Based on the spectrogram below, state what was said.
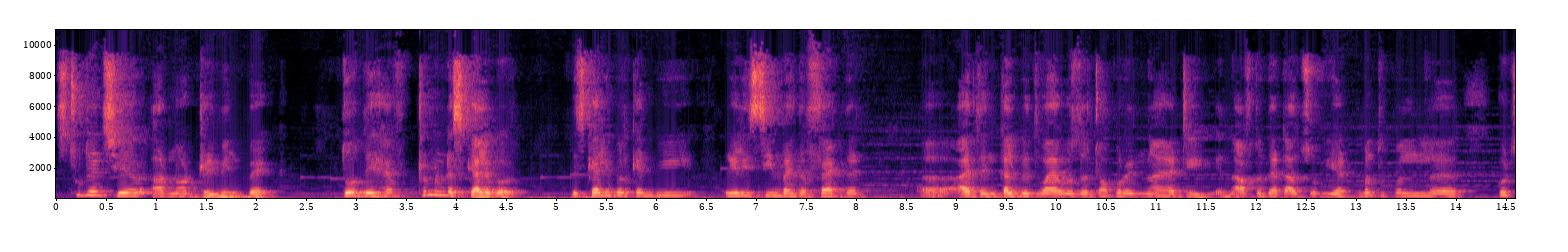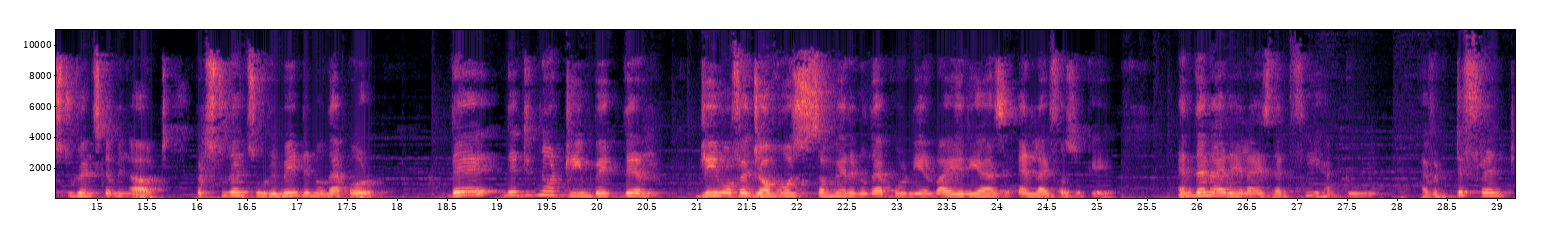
students here are not dreaming big, though they have tremendous caliber. This caliber can be really seen by the fact that uh, I think Kalpit Veerwal was the topper in IIT, and after that also we had multiple uh, good students coming out. But students who remained in Udaipur, they they did not dream big. Their dream of a job was somewhere in Udaipur, nearby areas, and life was okay. And then I realized that we have to have a different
